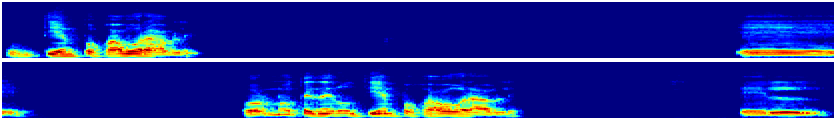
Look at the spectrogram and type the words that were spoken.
un tiempo favorable. Eh, por no tener un tiempo favorable, él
